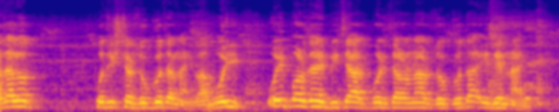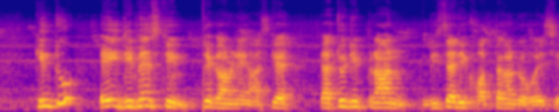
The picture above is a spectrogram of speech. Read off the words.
আদালত প্রতিষ্ঠার যোগ্যতা নাই বা ওই ওই পর্যায়ের বিচার পরিচালনার যোগ্যতা এদের নাই। কিন্তু এই ডিফেন্স টিম যে কারণে আজকে এতটি প্রাণ বিচারিক হত্যাকাণ্ড হয়েছে।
